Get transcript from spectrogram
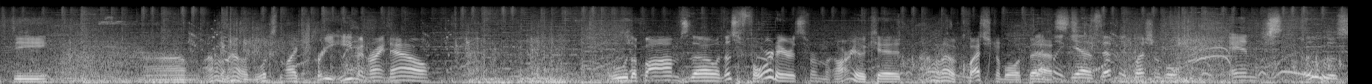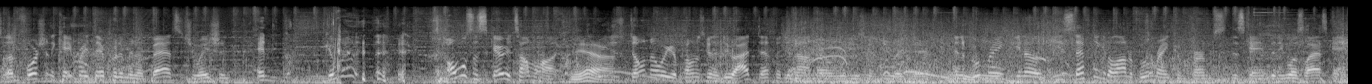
FD. Um, I don't know. It looks like pretty even right now. Ooh, the bombs, though. And those forward airs from Mario Kid, I don't know, questionable at best. Definitely, yeah, it's definitely questionable. And just, ooh, unfortunate cape right there put him in a bad situation. And it's almost a scary tomahawk. Yeah. You just don't know what your opponent's going to do. I definitely did not know what he was going to do right there. And the boomerang, you know, he's definitely getting a lot of boomerang confirms this game than he was last game.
